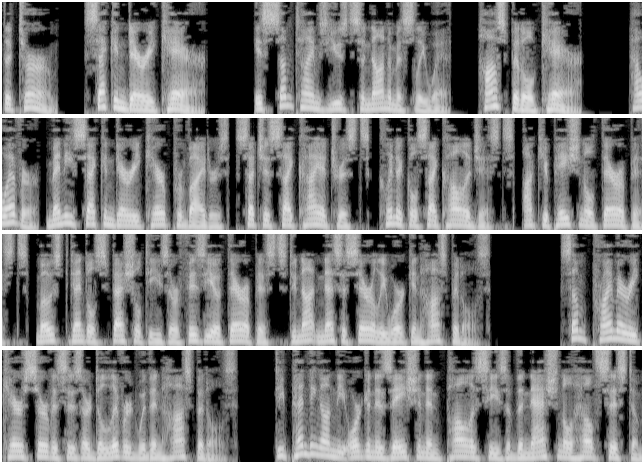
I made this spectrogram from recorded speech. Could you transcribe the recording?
The term, secondary care, is sometimes used synonymously with hospital care However, many secondary care providers, such as psychiatrists, clinical psychologists, occupational therapists, most dental specialties or physiotherapists do not necessarily work in hospitals. Some primary care services are delivered within hospitals. Depending on the organization and policies of the national health system,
